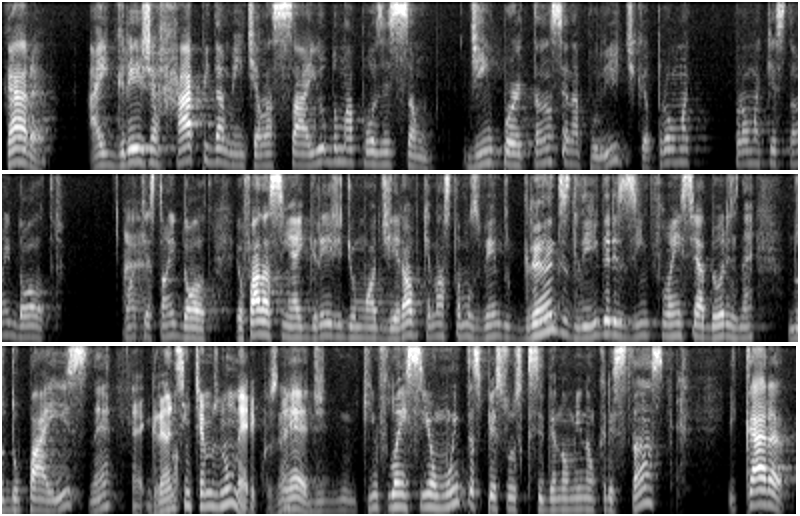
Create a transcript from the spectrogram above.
cara, a igreja rapidamente ela saiu de uma posição de importância na política para uma, uma questão idólatra. Uma é. questão idólatra. Eu falo assim, a igreja de um modo geral, porque nós estamos vendo grandes líderes influenciadores né, do, do país. Né? É, grandes no, em termos numéricos, né? É, de, que influenciam muitas pessoas que se denominam cristãs. E, cara,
